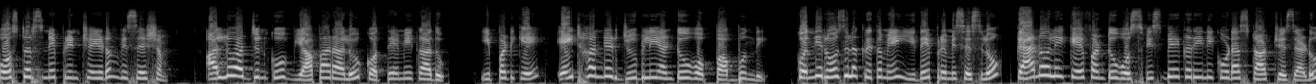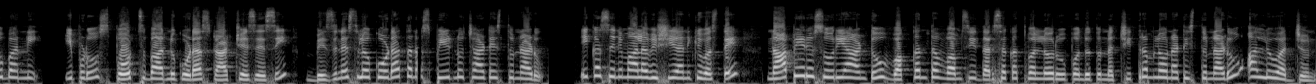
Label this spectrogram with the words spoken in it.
పోస్టర్స్ నే ప్రింట్ చేయడం విశేషం. అల్లు అర్జున్కు వ్యాపారాలు కొత్తేమీ కాదు. ఇప్పటికే ఎయిట్ హండ్రెడ్ జూబిలీ అంటూ ఓ పబ్ ఉంది. కొన్ని రోజుల క్రితమే ఇదే ప్రెమిసెస్లో క్యానోలీ కేఫ్ అంటూ ఓ స్విస్ బేకరీని కూడా స్టార్ట్ చేశాడు బన్నీ. ఇప్పుడు స్పోర్ట్స్ బార్ను కూడా స్టార్ట్ చేసేసి బిజినెస్లో కూడా తన స్పీడ్ను చాటేస్తున్నాడు. ఇక సినిమాల విషయానికి వస్తే నా పేరు సూర్య అంటూ వక్కంతం వంశీ దర్శకత్వంలో రూపొందుతున్న చిత్రంలో నటిస్తున్నాడు అల్లు అర్జున్.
